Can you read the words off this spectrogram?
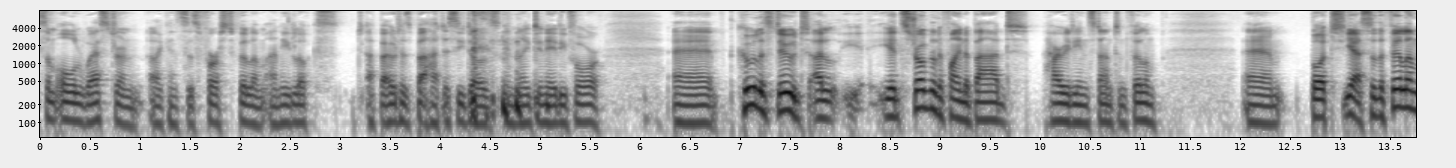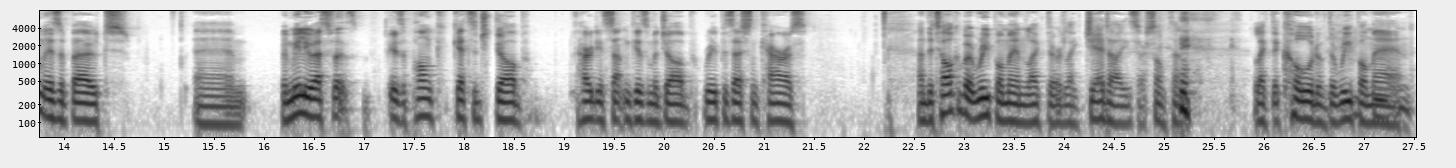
some old western, like it's his first film, and he looks about as bad as he does in 1984. Uh, coolest dude. I'll, you'd struggle to find a bad Harry Dean Stanton film. Um, but yeah, so the film is about um, Emilio Estevez is a punk, gets a job. Harry Dean Stanton gives him a job, repossessing cars. And they talk about Repo Men like they're like Jedi's or something, like the code of the Repo Man.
